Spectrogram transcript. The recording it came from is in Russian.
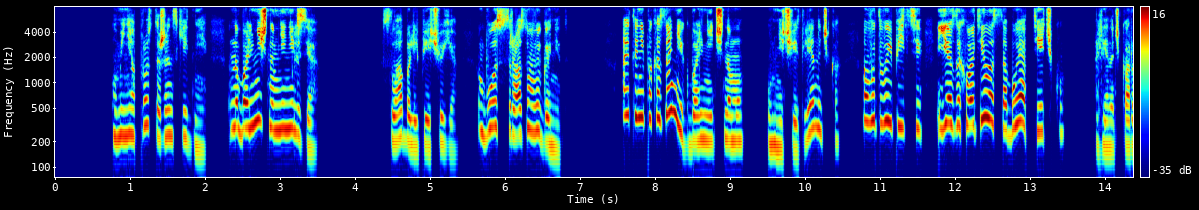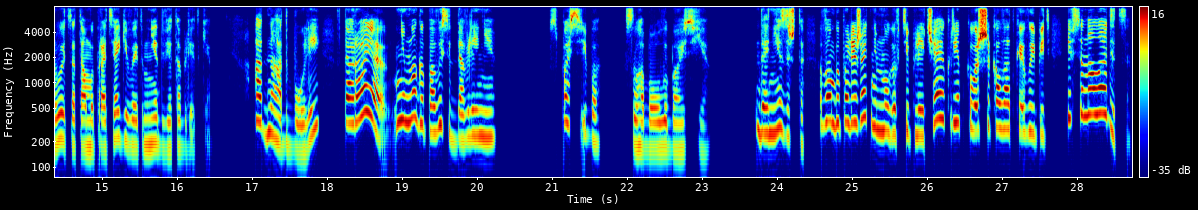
«У меня просто женские дни. На больничном мне нельзя». Слабо лепечу я. Босс сразу выгонит. «А это не показание к больничному», — умничает Леночка. «Вот выпейте, я захватила с собой аптечку». Леночка роется там и протягивает мне две таблетки. Одна от болей, вторая немного повысит давление. «Спасибо», — слабо улыбаюсь я. «Да не за что. Вам бы полежать немного в тепле, чаю крепкого с шоколадкой выпить, и все наладится».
